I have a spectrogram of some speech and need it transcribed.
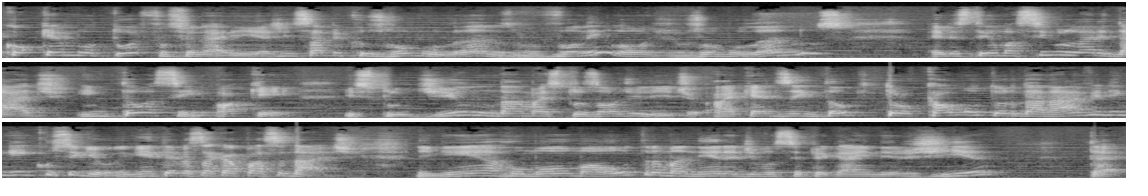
Qualquer motor funcionaria. A gente sabe que os Romulanos, não vou nem longe, os Romulanos eles têm uma singularidade. Então, assim, ok, explodiu, não dá mais para usar o de lítio. Aí quer dizer então que trocar o motor da nave ninguém conseguiu, ninguém teve essa capacidade. Ninguém arrumou uma outra maneira de você pegar energia tá,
